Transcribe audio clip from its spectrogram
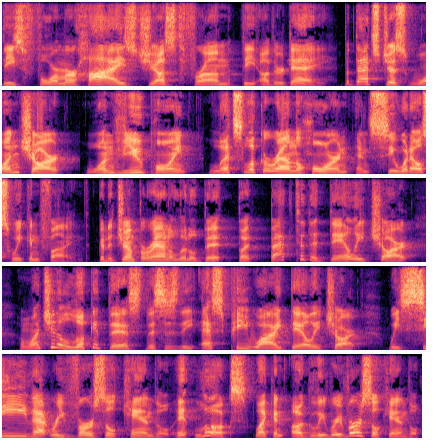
these former highs just from the other day. But that's just one chart, one viewpoint. Let's look around the horn and see what else we can find. I'm going to jump around a little bit, but back to the daily chart. I want you to look at this. This is the SPY daily chart. We see that reversal candle. It looks like an ugly reversal candle.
